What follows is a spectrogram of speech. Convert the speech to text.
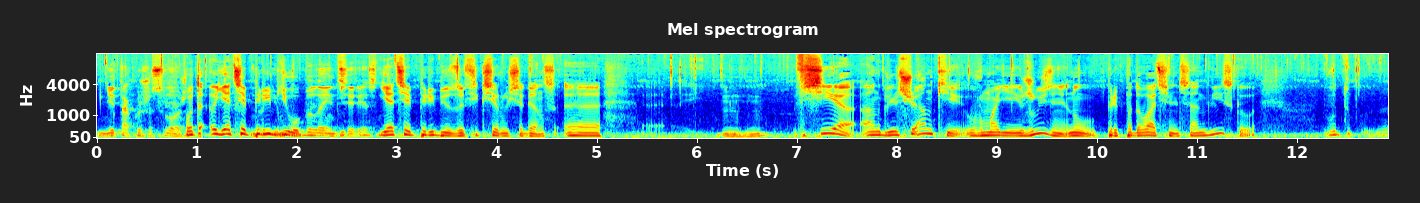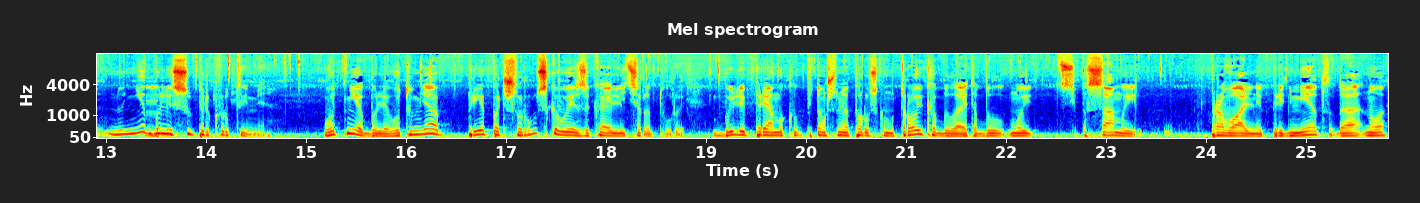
не так уж и сложно. Вот я тебя перебью. было интересно. Я тебя перебью, зафиксируйся, Ганс. Э, угу все англичанки в моей жизни, ну, преподавательницы английского, вот, ну, не mm. были супер крутыми. Вот не были. Вот у меня преподш русского языка и литературы были прямо, потому что у меня по русскому тройка была, это был мой, типа, самый провальный предмет, да, но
